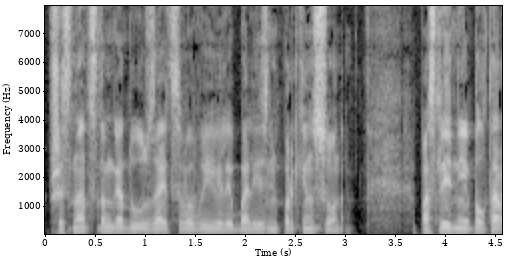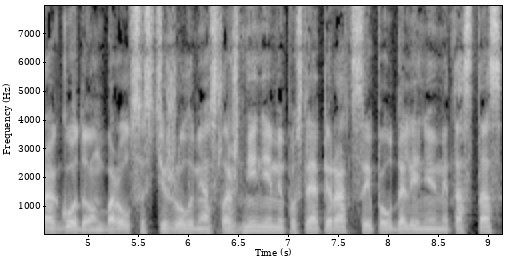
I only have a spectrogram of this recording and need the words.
В 2016 году у Зайцева выявили болезнь Паркинсона. Последние полтора года он боролся с тяжелыми осложнениями после операции по удалению метастаз,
